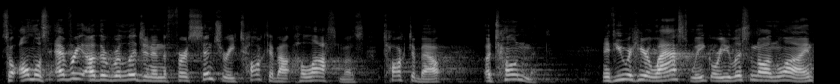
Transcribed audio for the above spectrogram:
So almost every other religion in the first century talked about hilasmos, talked about atonement. And if you were here last week or you listened online,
